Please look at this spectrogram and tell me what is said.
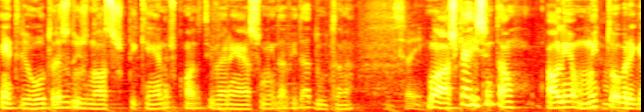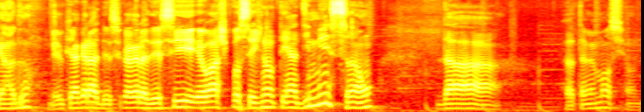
entre outras dos nossos pequenos quando tiverem assumindo a vida adulta, né? Isso aí. Bom, acho que é isso então. Paulinho, muito uhum. obrigado. Eu que agradeço, eu que agradeço. E eu acho que vocês não têm a dimensão da eu até me emociono.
